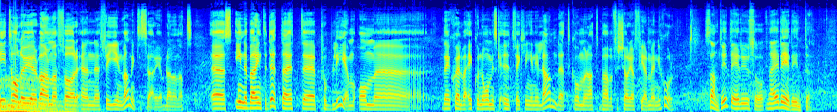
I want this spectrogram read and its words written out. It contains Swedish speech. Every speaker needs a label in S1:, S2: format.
S1: Ni talar ju er varma för en eh, fri invandring till Sverige bland annat. Eh, innebär inte detta ett eh, problem om den själva ekonomiska utvecklingen i landet kommer att behöva försörja fler människor?
S2: Samtidigt är det ju så, nej det är det inte.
